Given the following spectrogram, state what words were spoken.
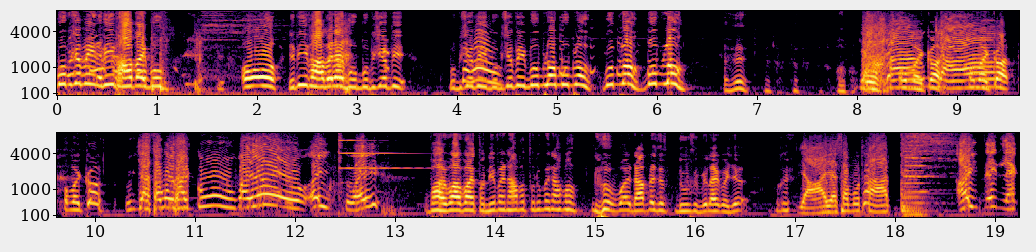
บูมเชื่อพี่เดี๋ยวพี่พาไปบูมโอ้เดี๋ยวพี่พาไปได้บูมบูมเชื่อพี่บูมเชื่อพี่บูมเชื่อพี่บูมลงบูมลงบูมลงบูมลงเออโอ้ my god โอ้ my god โอ้ my god มึงอย่าสมุดฐานกูไปแล้วเอ้ยสวยว่ายว่ายว่ายตรงนี้ว่ายน้ำมาตรงนี้ว่ายน้ำมาดูว่ายน้ำได้จะดูสิ่งวิไลกว่าเยอะโอเคอย่าอย่าสมุดฐานไอ้ไอ้แหลก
